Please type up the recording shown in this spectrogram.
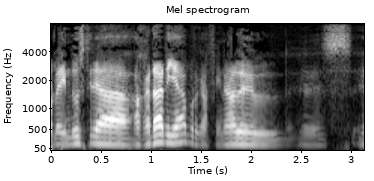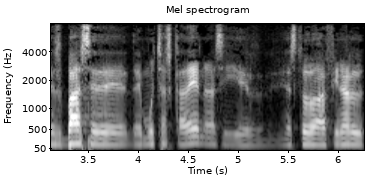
por la industria agraria, porque al final el- es, base de, muchas cadenas y esto al final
